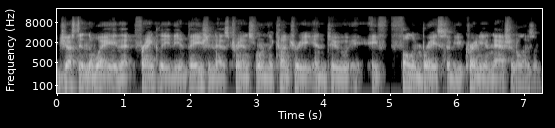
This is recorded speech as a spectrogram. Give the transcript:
just in the way that, frankly, the invasion has transformed the country into a full embrace of Ukrainian nationalism.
